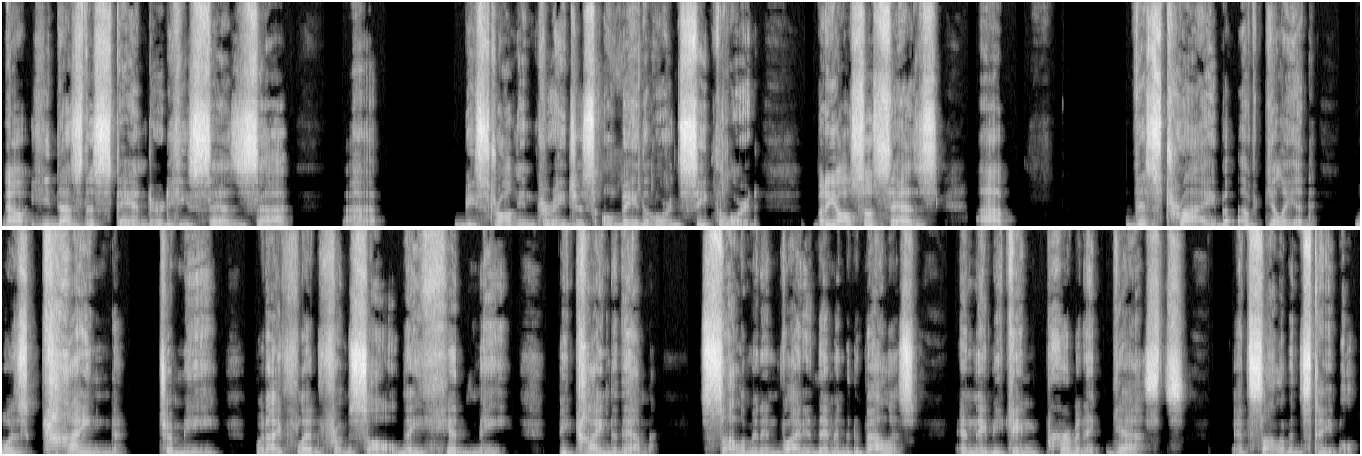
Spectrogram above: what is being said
Now, he does the standard. He says, uh, uh, Be strong and courageous, obey the Lord, seek the Lord. But he also says, uh, This tribe of Gilead was kind to me when I fled from Saul. They hid me. Be kind to them. Solomon invited them into the palace and they became permanent guests at Solomon's table.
